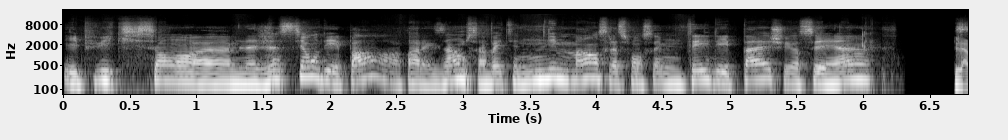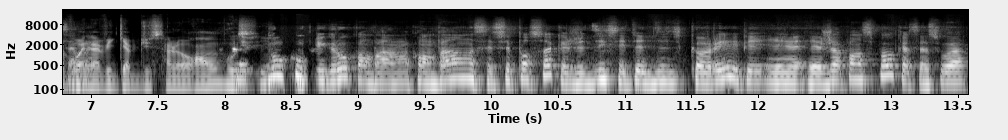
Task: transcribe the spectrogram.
et puis qui sont euh, la gestion des ports, par exemple, ça va être une immense responsabilité des pêches et océans. La voie navigable du Saint-Laurent aussi. Beaucoup plus gros qu'on pense. Et c'est pour ça que je dis que c'était décoré. Et, et, et, je pense pas que ce soit.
